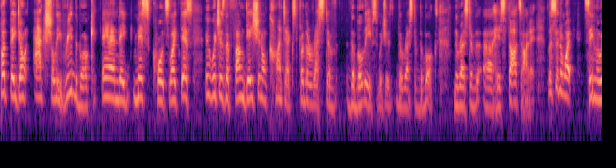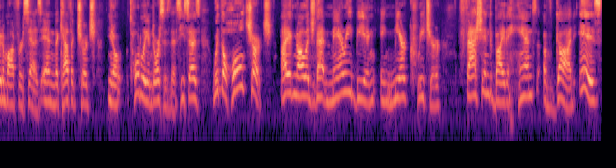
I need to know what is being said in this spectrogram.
But they don't actually read the book and they miss quotes like this, which is the foundational context for the rest of the beliefs, which is the rest of the books, the rest of uh, his thoughts on it. Listen to what St. Louis de Montfort says, and the Catholic Church, you know, totally endorses this. He says, with the whole church, I acknowledge that Mary being a mere creature fashioned by the hands of God is,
